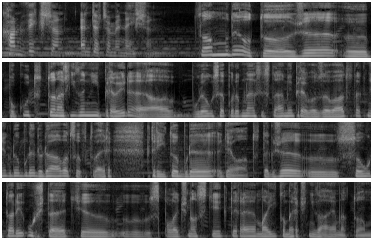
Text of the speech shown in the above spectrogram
conviction, and determination. Tam jde o to, že e, pokud to nařízení projde a budou se podobné systémy provozovat, tak někdo bude dodávat software, který to bude dělat. Takže e, jsou tady už teď e, společnosti, které mají komerční zájem na tom,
